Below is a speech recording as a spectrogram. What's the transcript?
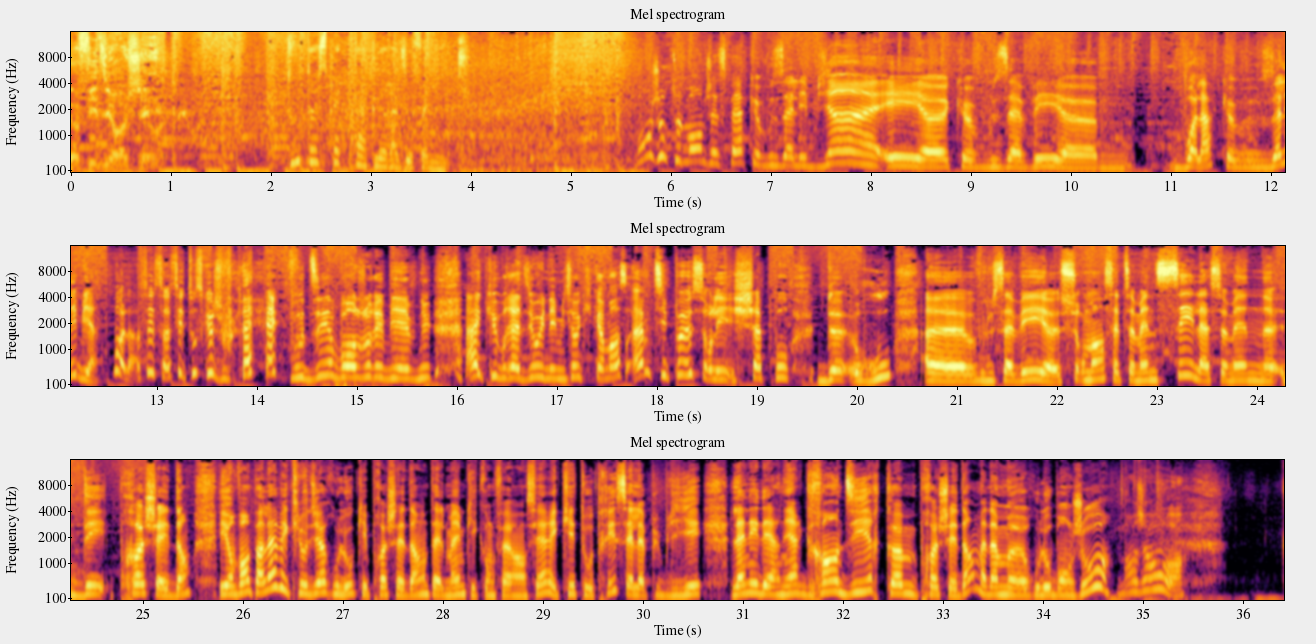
Sophie Durocher. Tout un spectacle radiophonique. Bonjour tout le monde, j'espère que vous allez bien et euh, que vous avez euh, voilà, que vous allez bien. Voilà, c'est ça, c'est tout ce que je voulais vous dire. Bonjour et bienvenue à Cube Radio, une émission qui commence un petit peu sur les chapeaux de roue. Euh, vous le savez euh, sûrement, cette semaine, c'est la semaine des proches aidants. Et on va en parler avec Claudia Rouleau, qui est proche aidante elle-même, qui est conférencière et qui est autrice. Elle a publié l'année dernière Grandir comme proche aidant. Madame Rouleau, bonjour. Bonjour.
